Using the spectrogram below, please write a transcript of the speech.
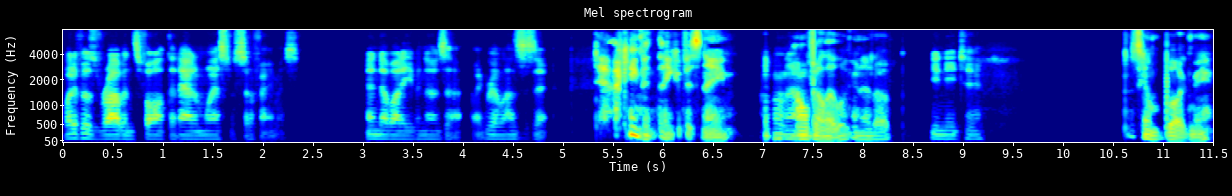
What if it was Robin's fault that Adam West was so famous, and nobody even knows that, like realizes it? I can't even think of his name. I don't I don't feel like looking it up. You need to. It's gonna bug me.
